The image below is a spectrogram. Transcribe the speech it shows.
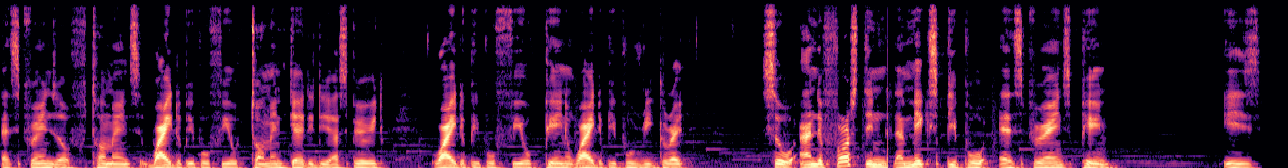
experience of torment? Why do people feel tormented in their spirit? Why do people feel pain? Why do people regret? So and the first thing that makes people experience pain is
